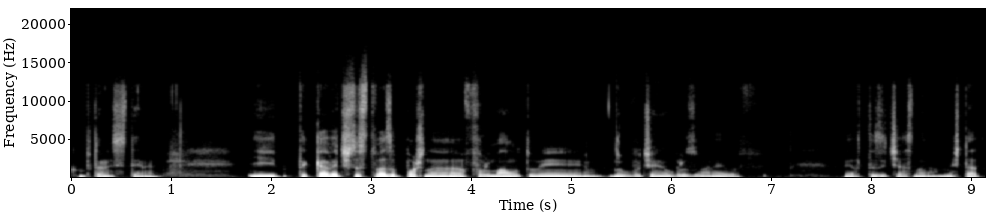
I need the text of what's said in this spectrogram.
компютърни системи. И така вече с това започна формалното ми обучение, образование в, в тази част на нещата.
